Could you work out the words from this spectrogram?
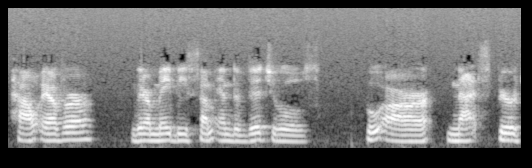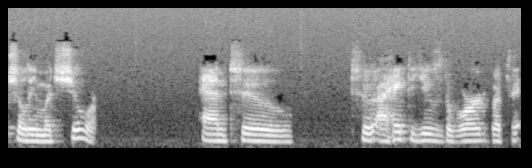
However, there may be some individuals who are not spiritually mature and to to I hate to use the word but to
